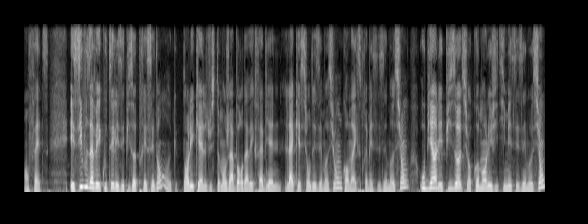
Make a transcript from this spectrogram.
en fait. Et si vous avez écouté les épisodes précédents, dans lesquels justement j'aborde avec Fabienne la question des émotions, comment exprimer ses émotions, ou bien l'épisode sur comment légitimer ses émotions,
